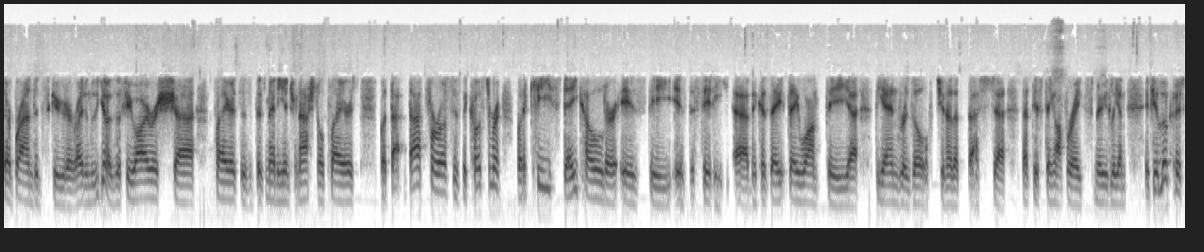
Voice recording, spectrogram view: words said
their branded scooter, right? And you know, there's a few Irish uh, players. There's, there's many international players, but that that for us is the customer. But a key stakeholder is the is the city uh, because they, they want the uh, the end result. You know that that uh, that this thing operates smoothly. And if you look at it,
